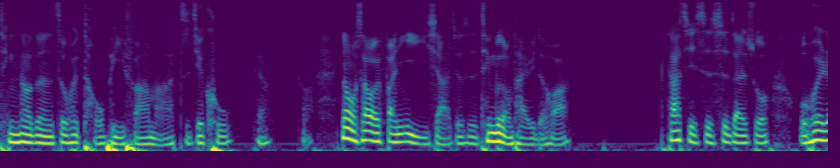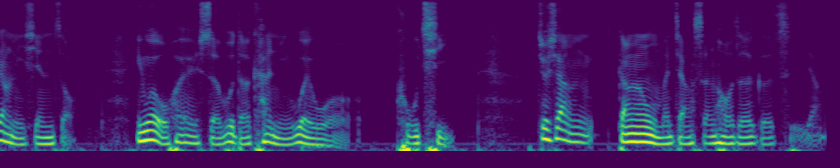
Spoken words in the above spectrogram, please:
听到真的是会头皮发麻，直接哭这样。啊，那我稍微翻译一下，就是听不懂台语的话，他其实是在说，我会让你先走，因为我会舍不得看你为我哭泣，就像刚刚我们讲神猴这个歌词一样，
